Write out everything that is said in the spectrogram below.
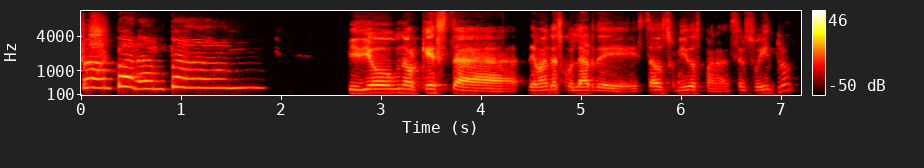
Pam, param, pam. Pidió una orquesta de banda escolar de Estados Unidos para hacer su intro.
